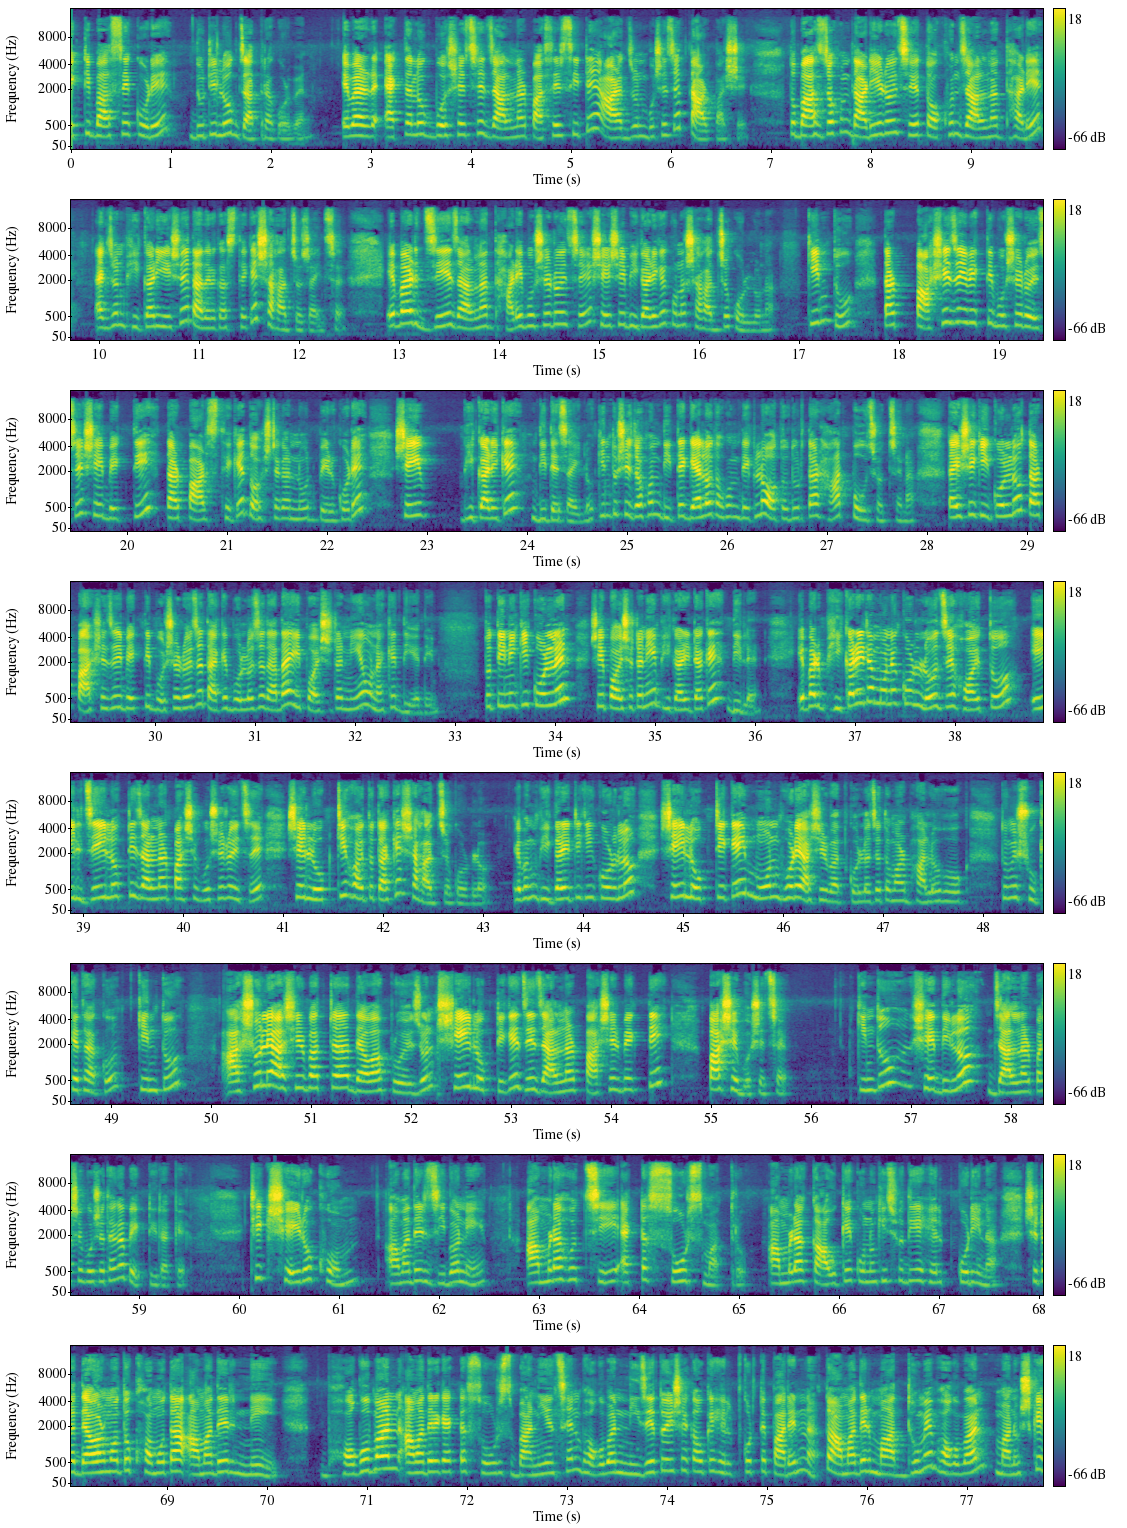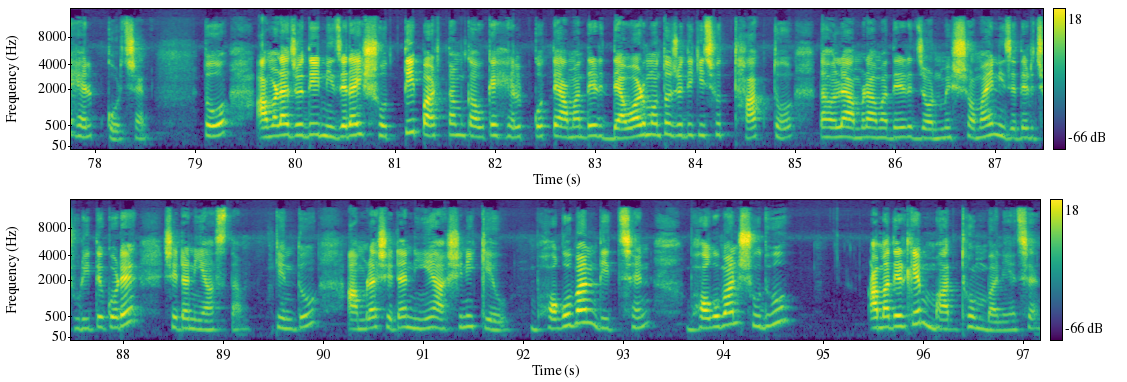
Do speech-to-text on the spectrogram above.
একটি বাসে করে দুটি লোক যাত্রা করবেন। এবার একটা লোক বসেছে জানলার পাশের সিটে আর একজন বসেছে তার পাশে। তো বাস যখন দাঁড়িয়ে রয়েছে, তখন জানলার ধারে একজন ভিখারি এসে তাদের কাছ থেকে সাহায্য চাইছে। এবার যে জানলার ধারে বসে রয়েছে, সে সেই ভিখারিকে কোনো সাহায্য করল না। কিন্তু তার পাশে যে ব্যক্তি বসে রয়েছে, সেই ব্যক্তি তার পার্স থেকে দশ টাকার নোট বের করে সেই ভিখারিকে দিতে চাইলো। কিন্তু সে যখন দিতে গেল, তখন দেখল অত দূর তার হাত পৌঁছচ্ছে না। তাই সে কি করল? তার পাশে যে ব্যক্তি বসে রয়েছে, তাকে বলল যে, দাদা, এই পয়সাটা নিয়ে ওনাকে দিয়ে দিন। তো তিনি কি করলেন? সেই পয়সাটা নিয়ে ভিখারিটাকে দিলেন। এবার ভিখারিটা মনে করল যে, হয়তো এই যেই লোকটি জানলার পাশে বসে রয়েছে, সেই লোকটি হয়তো তাকে সাহায্য করল। এবং ভিখারিটি কি করল? সেই লোকটিকেই মন ভরে আশীর্বাদ করল যে, তোমার ভালো হোক, তুমি সুখে থাকো। কিন্তু আসলে আশীর্বাদটা দেওয়া প্রয়োজন সেই লোকটিকে যে জানলার পাশের ব্যক্তি পাশে বসেছে। কিন্তু সে দিল জানলার পাশে বসে থাকা ব্যক্তিটাকে। ঠিক সেই রকম আমাদের জীবনে আমরা হচ্ছি একটা সোর্স মাত্র। আমরা কাউকে কোনো কিছু দিয়ে হেল্প করি না। সেটা দেওয়ার মতো ক্ষমতা আমাদের নেই। ভগবান আমাদেরকে একটা সোর্স বানিয়েছেন। ভগবান নিজে তো এসে কাউকে হেল্প করতে পারেন না। তো আমাদের মাধ্যমে ভগবান মানুষকে হেল্প করছেন। তো আমরা যদি নিজেরাই সত্যি পারতাম কাউকে হেল্প করতে, আমাদের দেওয়ার মতো যদি কিছু থাকতো, তাহলে আমরা আমাদের জন্মের সময় নিজেদের ঝুড়িতে করে সেটা নিয়ে আসতাম। কিন্তু আমরা সেটা নিয়ে আসিনি কেউ। ভগবান দিচ্ছেন, ভগবান শুধু আমাদেরকে মাধ্যম বানিয়েছেন।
